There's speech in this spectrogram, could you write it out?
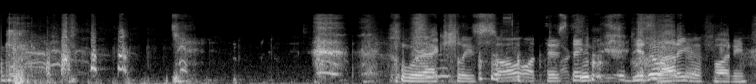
We're actually so autistic. you It's know not what- even funny.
